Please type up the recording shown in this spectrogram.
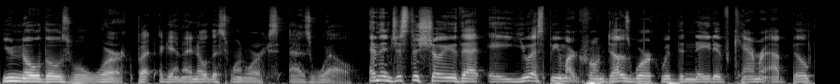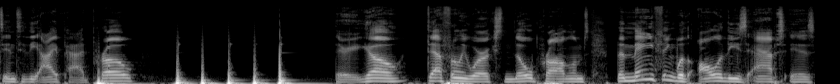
you know those will work. But again, I know this one works as well. And then just to show you that a USB microphone does work with the native camera app built into the iPad Pro. There you go. Definitely works, no problems. The main thing with all of these apps is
